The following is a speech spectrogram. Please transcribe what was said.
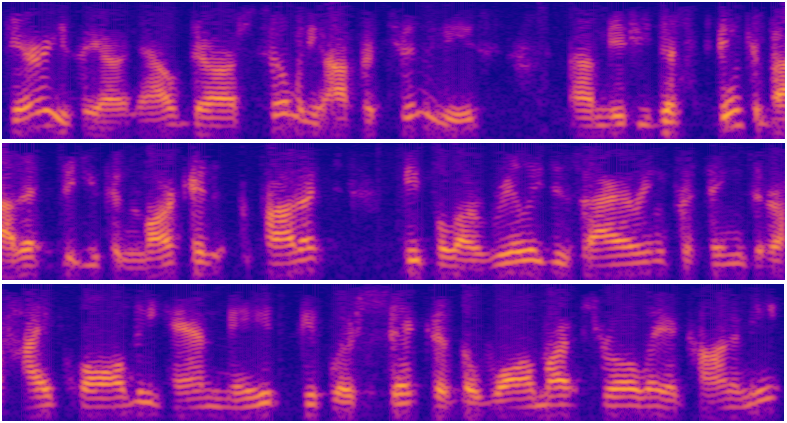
scary as they are now, there are so many opportunities. Um, if you just think about it, that you can market a product. People are really desiring for things that are high quality, handmade. People are sick of the Walmart throwaway economy.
